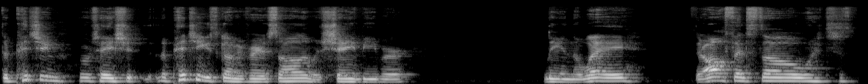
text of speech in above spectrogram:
the pitching rotation, the pitching is going to be very solid with Shane Bieber leading the way. Their offense, though, it's just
